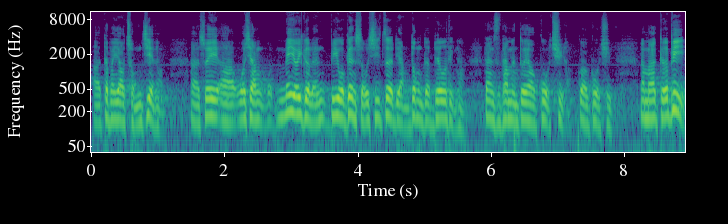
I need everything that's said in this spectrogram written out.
啊，他们要重建了。啊，所以啊，我想没有一个人比我更熟悉这两栋的 building 啊，但是他们都要过去，都要过去。那么隔壁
